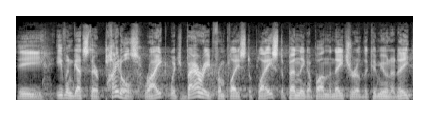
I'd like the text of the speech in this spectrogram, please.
he even gets their titles right, which varied from place to place depending upon the nature of the community,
